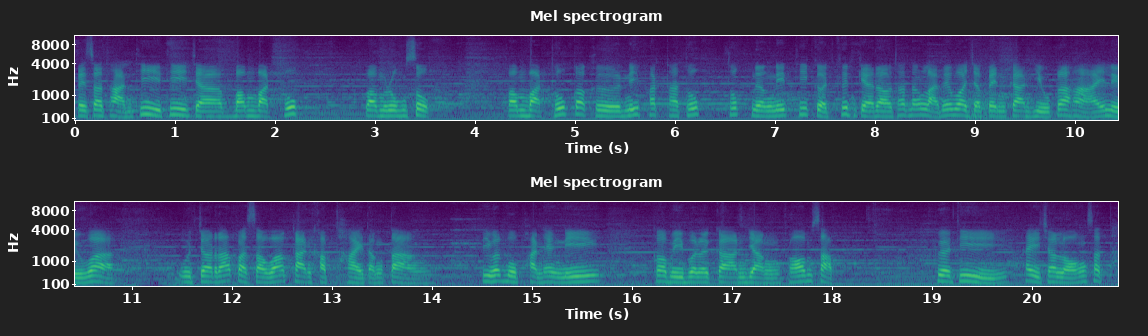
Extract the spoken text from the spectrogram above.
เป็นสถานที่ที่จะบำบัดทุกข์บำรุงสุข บำบัดทุกข์ก็คือนิพพัทธทุกข์ทุกเนืองนิดที่เกิดขึ้นแก่เราท่านทั้งหลายไม่ว่าจะเป็นการหิวกระหาย หรือว่าอุจจาระปัสสาวะการขับถ่ายต่างๆ ที่วัดบุพันธ์แห่งนี้ก็มีบริการอย่างพร้อมสับเพื่อที่ให้ฉลองศรัทธ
